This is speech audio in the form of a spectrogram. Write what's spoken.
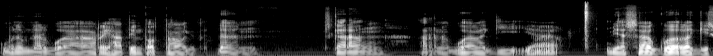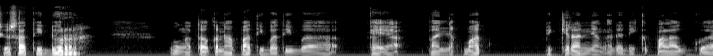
gue benar-benar gue rehatin total gitu. Dan sekarang karena gue lagi ya biasa gue lagi susah tidur. Gue nggak tahu kenapa tiba-tiba kayak banyak banget pikiran yang ada di kepala gue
